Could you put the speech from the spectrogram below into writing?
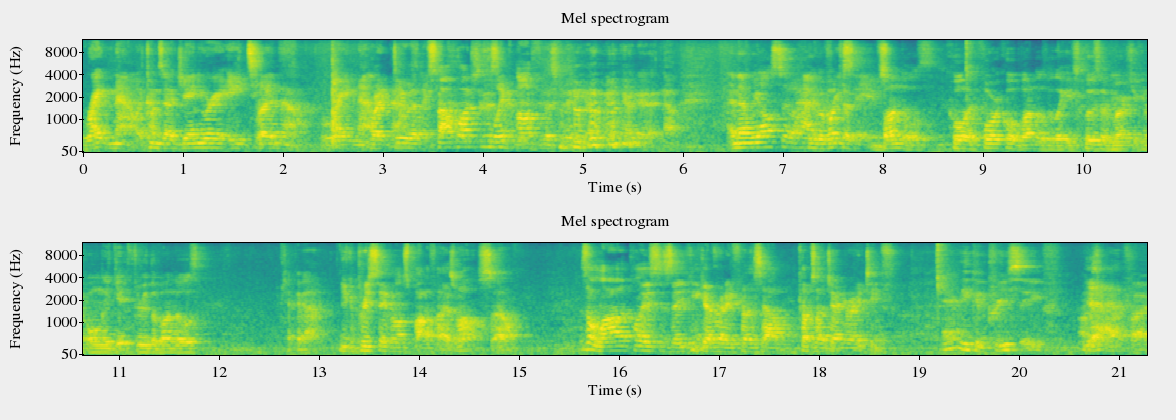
right now. It comes out January 18th. Right now. Right now. Right now. Do now. it. Stop watching this Click video. off this video. Go do it now. And then we also We have have a bunch of bundles. Cool, like four cool bundles with like exclusive merch you can only get through the bundles. Check it out. You can pre-save it on Spotify as well. So there's a lot of places that you can get ready for this album. Comes out January 18th. and you can pre-save on Yeah. Spotify.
